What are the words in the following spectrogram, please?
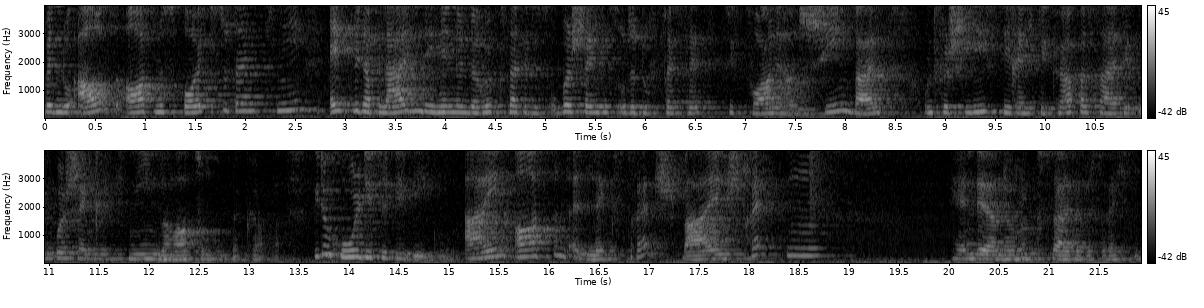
wenn du ausatmest, beugst du dein Knie. Entweder bleiben die Hände in der Rückseite des Oberschenkels oder du versetzt sie vorne ans Schienbein und verschließt die rechte Körperseite, Oberschenkel, Knie nah zum Oberkörper. Wiederhol diese Bewegung. Einatmen, ein Leg Stretch, Bein strecken, Hände an der Rückseite des rechten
